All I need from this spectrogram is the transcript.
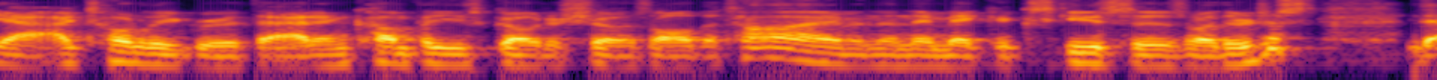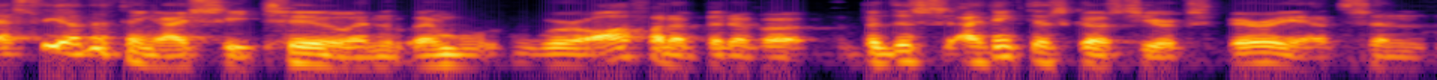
yeah, I totally agree with that. And companies go to shows all the time and then they make excuses or they're just, that's the other thing I see too. And, and we're off on a bit of a, but this, I think this goes to your experience. And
